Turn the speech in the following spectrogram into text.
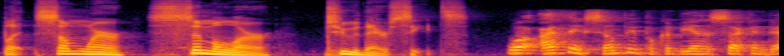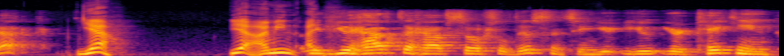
but somewhere similar to their seats. Well, I think some people could be in the second deck. Yeah, yeah. I mean, I, you have to have social distancing. You you you're taking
